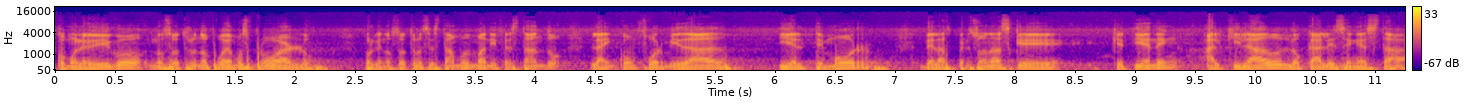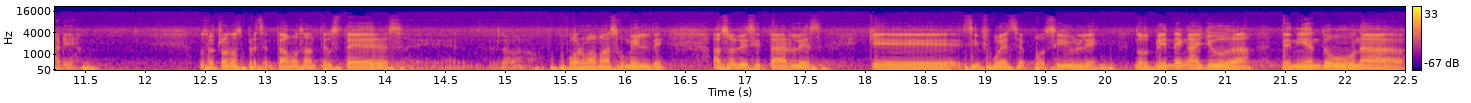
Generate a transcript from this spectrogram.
Como le digo, nosotros no podemos probarlo porque nosotros estamos manifestando la inconformidad y el temor de las personas que, que tienen alquilados locales en esta área. Nosotros nos presentamos ante ustedes eh, de la forma más humilde a solicitarles que si fuese posible nos brinden ayuda teniendo una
